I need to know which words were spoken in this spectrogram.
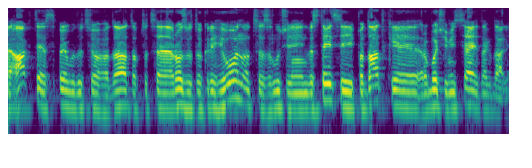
акти з приводу цього. Да? Тобто, це розвиток регіону, це залучення інвестицій, податки, робочі місця і так далі.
